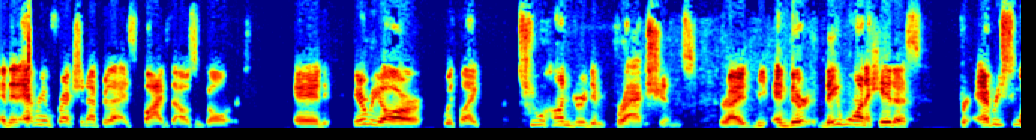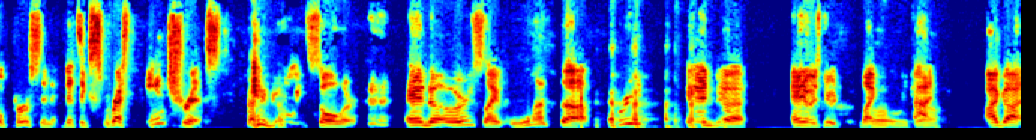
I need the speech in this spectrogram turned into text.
and then every infraction after that is five thousand dollars. And here we are with like 200 infractions, right? And they're they want to hit us for every single person that's expressed interest in going solar. And uh, we're just like, what the freak? and uh, anyways, dude, like, oh, God, I got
